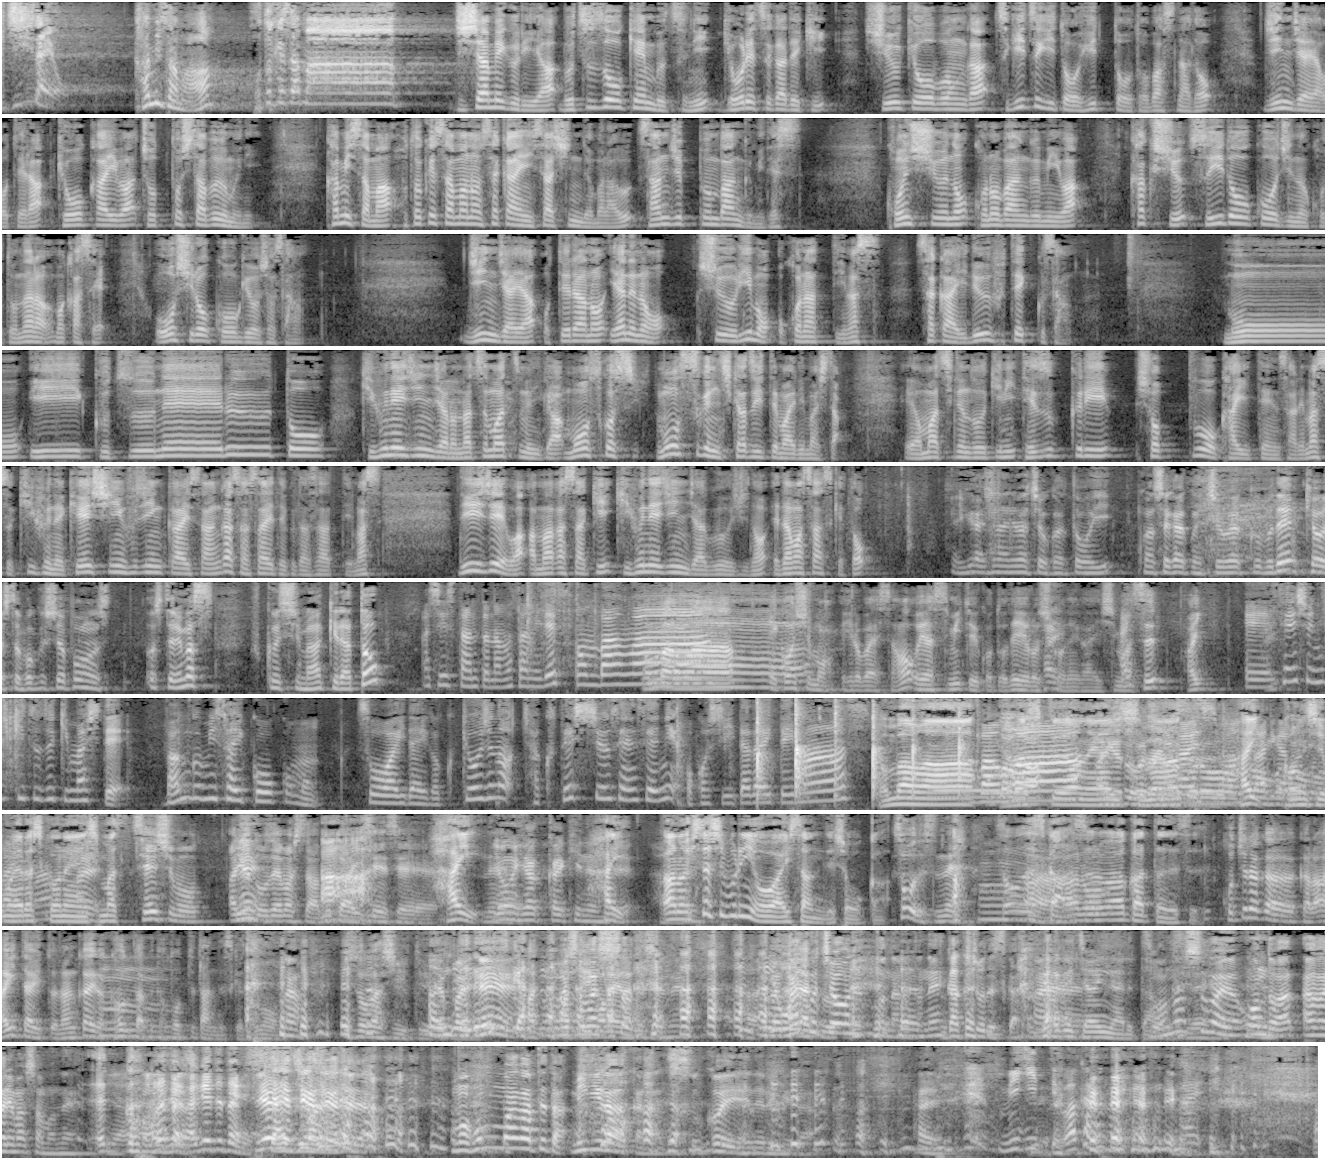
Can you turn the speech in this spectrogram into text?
8時だよ神様？仏様自社巡りや仏像見物に行列ができ、宗教本が次々とヒットを飛ばすなど、神社やお寺、教会はちょっとしたブームに、神様、仏様の世界に親しんでもらう30分番組です。今週のこの番組は、各種水道工事のことならお任せ、大城工業所さん。神社やお寺の屋根の修理も行っています。堺ルーフテックさん。もういくつ寝ると、貴船神社の夏祭りがもう少し、もうすぐに近づいてまいりました。えーお祭りの時に手作りショップを開店されます、貴船慶心婦人会さんが支えてくださっています。DJ は尼崎貴船神社宮司の枝正介と、東成町岡遠い関西学院中学部で教師と牧師をポンをしております福島明とアシスタントのまさみです。こんばんは。こんばんは。えー今週も広林さんはお休みということでよろしくお願いします。はい。えー先週に引き続きまして、番組最高顧問、総愛大学教授の着鉄修先生にお越しいただいています。こんばんは。こんばんはよろしくお願いします。はい今週もよろしくお願いします。先週もありがとうございました。ね向井先生。はいね400回記念で、はい。あの、久しぶりにお会いしたんでしょうか？そうですね。そうですか。ああのそれは良かったです。こちら側から会いたいと何回かコンタクト取ってたんですけども、忙しいという。やっぱりね、忙しそうですよね。学長となるとね、学長ですから。学長になると。ものすごい温度が上がりましたもんね。あなたが上げてたんやいやいや、違う違う違う。もうほんま上がってた。右側から、すごいエネルギーが。はい。右ってわからないから。はい。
